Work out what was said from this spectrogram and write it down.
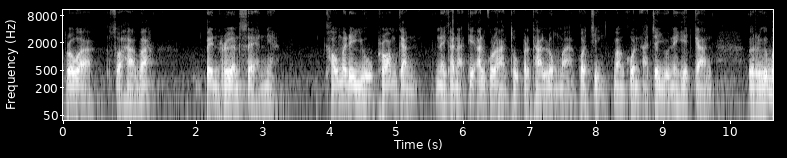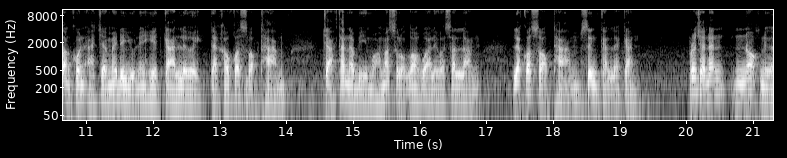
เพราะว่าสหาบะเป็นเรือนแสนเนี่ยเขาไม่ได้อยู่พร้อมกันในขณะที่อัลกุรอานถูกประทานลงมาก็จริง บางคนอาจจะอยู่ในเหตุการณ์ หรือบางคนอาจจะไม่ได้อยู่ในเหตุการณ์เลย แต่เขาก็สอบถามจากท่านนบีมูฮัมมัดสุลลัลฮุอะลัยวะสัลลัมแล้วก็สอบถามซึ่งกันและกัน เพราะฉะนั้นนอกเหนือ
